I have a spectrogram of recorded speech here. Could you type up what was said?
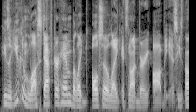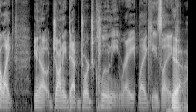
he's like you can lust after him, but like also like it's not very obvious. He's not like you know Johnny Depp, George Clooney, right? Like he's like Yeah.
